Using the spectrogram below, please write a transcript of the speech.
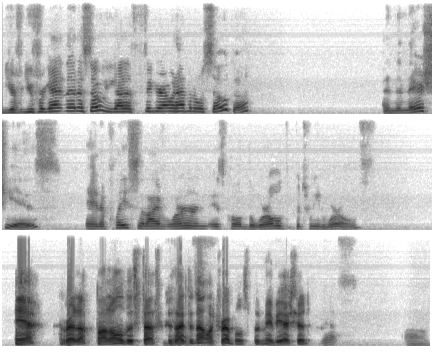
you you forget that Ahsoka, you got to figure out what happened to Ahsoka. And then there she is in a place that I've learned is called the World Between Worlds. Yeah, I read up on all this stuff because I did not watch Rebels, but maybe I should. Yes. Um,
